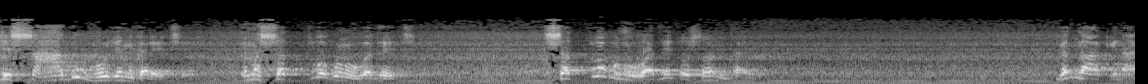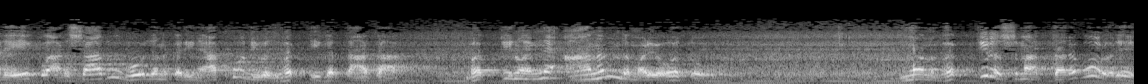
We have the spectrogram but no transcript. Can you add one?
જે સાદું ભોજન કરે છે, એમાં સત્વગુણ વધે છે. સત્વગુણ વધે તો સહન થાય. ગંગા કિનારે એકવાર સાદું ભોજન કરીને આખો દિવસ ભક્તિ કરતા હતા. ભક્તિનો એમને આનંદ મળ્યો હતો. મન ભક્તિ રસમાં તરબોળ રહે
